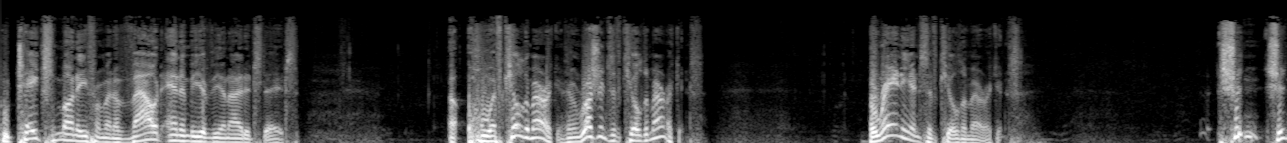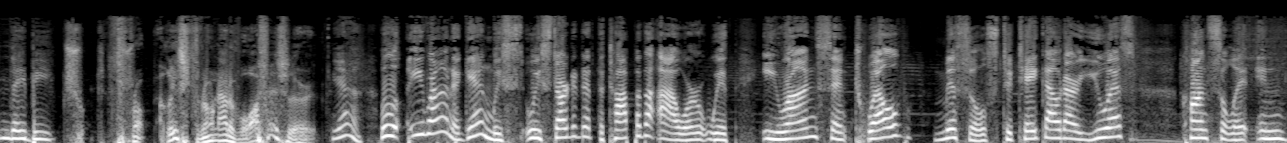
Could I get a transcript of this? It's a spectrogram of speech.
who takes money from an avowed enemy of the United States uh, who have killed Americans. And Russians have killed Americans. Iranians have killed Americans. Shouldn't shouldn't they be tr- at least thrown out of office or? Yeah. Well Iran again we we started at the top of the hour with Iran sent 12 missiles to take out our US consulate in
